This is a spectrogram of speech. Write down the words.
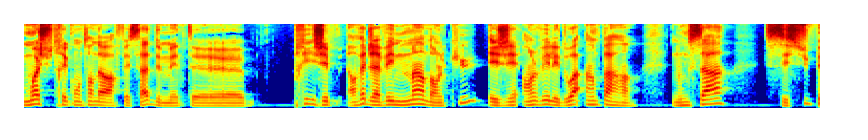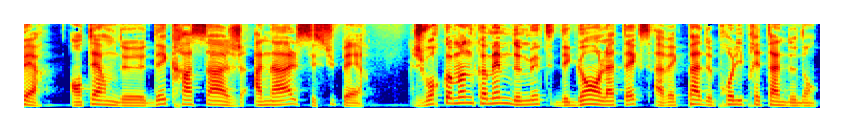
Moi je suis très content d'avoir fait ça, de m'être euh, pris. En fait j'avais une main dans le cul et j'ai enlevé les doigts un par un. Donc ça c'est super. En termes de décrassage anal, c'est super. Je vous recommande quand même de mettre des gants en latex avec pas de proliprétane dedans.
